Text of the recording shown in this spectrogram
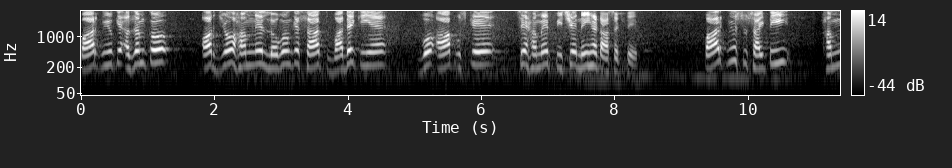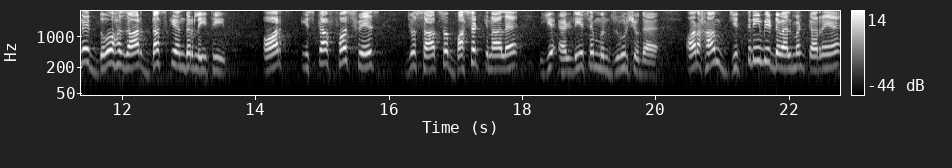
पार्क व्यू के अज़म को और जो हमने लोगों के साथ वादे किए हैं, वो आप उसके से हमें पीछे नहीं हटा सकते। पार्क व्यू सोसाइटी हमने 2010 के अंदर ली थी और इसका फ़र्स्ट फ़ेज़ जो सात किनाल है, ये एलडीए से मंजूर शुदा है। और हम जितनी भी डेवलपमेंट कर रहे हैं,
